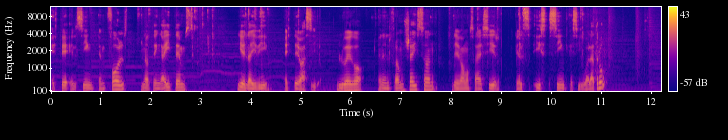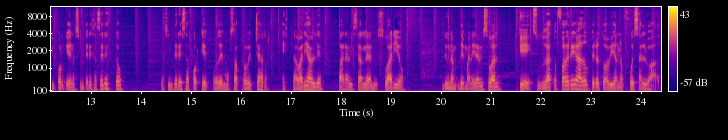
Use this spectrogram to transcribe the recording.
esté el sync en false, no tenga ítems y el ID esté vacío. Luego en el from JSON le vamos a decir que el isSync es igual a true. ¿Y por qué nos interesa hacer esto? Nos interesa porque podemos aprovechar esta variable para avisarle al usuario de, una, de manera visual que su dato fue agregado pero todavía no fue salvado.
